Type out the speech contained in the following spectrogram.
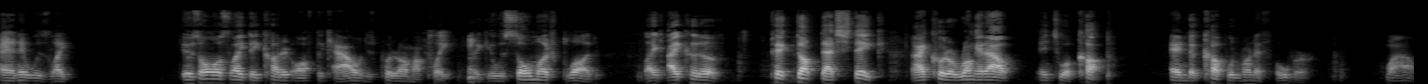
and it was like, it was almost like they cut it off the cow and just put it on my plate. like it was so much blood, like I could have picked up that steak, and I could have wrung it out into a cup, and the cup would run it over. wow,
